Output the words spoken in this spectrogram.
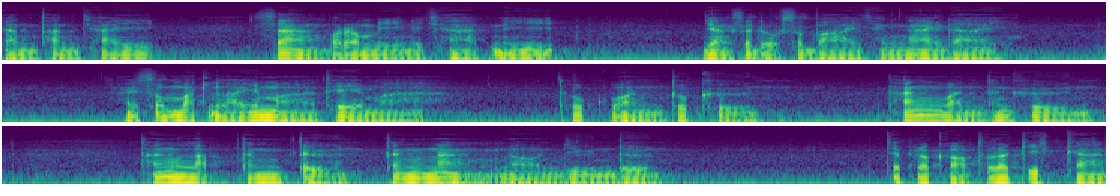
จรรย์ทันใช้ สร้างบารมีในชาตินี้ อย่างสะดวกสบายอย่างง่ายได้ ให้สมบัติไหลมาเทมา ทุกวันทุกคืน ทั้งวันทั้งคืน ทั้งหลับทั้งตื่น ทั้งนั่งนอนยืนเดิน จะประกอบธุรกิจการ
